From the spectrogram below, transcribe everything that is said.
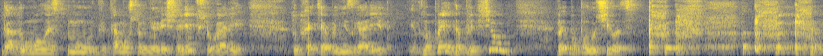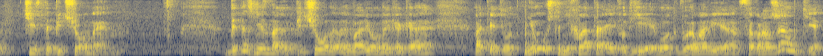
додумалась, ну, потому что у нее вечный век все горит. Тут хотя бы не сгорит. Но при этом, при всем, рыба получилась чисто печеная. Да я даже не знаю, печеная, вареная какая. Опять вот, неужто не хватает вот ей вот в голове соображалки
